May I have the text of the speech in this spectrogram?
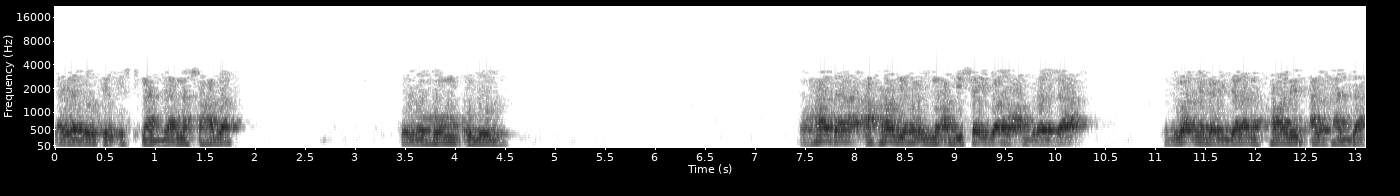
la yadur fil isnad karena sahabat kulluhum udul. Wahada akhrajahu Ibnu Abi Syaibah wa Abdul Razak keduanya dari jalan Khalid Al-Hadza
